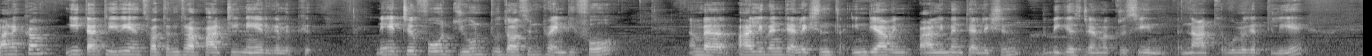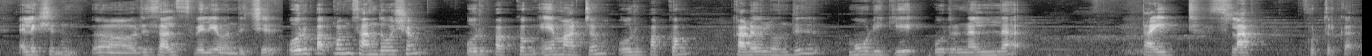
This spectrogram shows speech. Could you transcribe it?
வணக்கம். Geetha TV and Swatantra party நேயர்களுக்கு. நேற்று four June two thousand twenty four நம்ம பார்லிமெண்ட் எலெக்ஷன் இந்தியாவின் parliament election the biggest democracy not உலகத்திலேயே election results வெளியே வந்துச்சு. ஒரு பக்கம் சந்தோஷம் ஒரு பக்கம் ஏமாற்றம் ஒரு பக்கம் கடவுள் வந்து மோடிக்கு ஒரு நல்ல டைட் ஸ்லாப் கொடுத்துருக்கார்.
